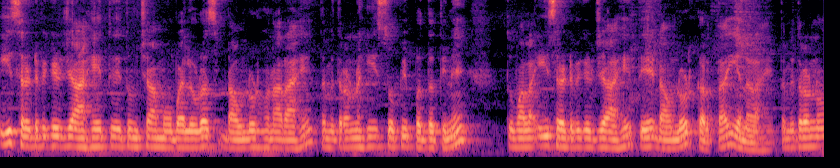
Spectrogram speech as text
ई सर्टिफिकेट जे आहे ते तुमच्या मोबाईलवरच डाउनलोड होणार आहे. तर मित्रांनो ही सोपी पद्धतीने तुम्हाला ई सर्टिफिकेट जे आहे ते डाउनलोड करता येणार आहे. तर मित्रांनो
